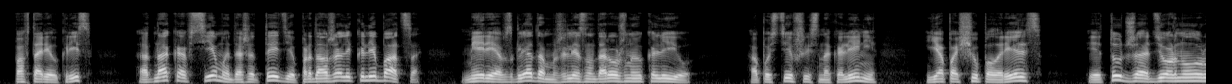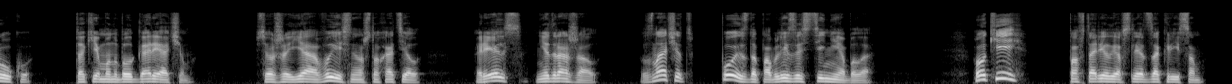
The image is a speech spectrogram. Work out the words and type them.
— повторил Крис, Однако все мы, даже Тедди, продолжали колебаться, меряя взглядом железнодорожную колею. Опустившись на колени, я пощупал рельс и тут же отдернул руку. Таким он был горячим. Все же я выяснил, что хотел. Рельс не дрожал. Значит, поезда поблизости не было. «Окей», — повторил я вслед за Крисом.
